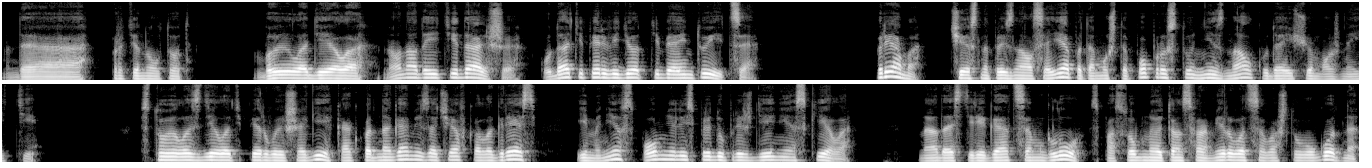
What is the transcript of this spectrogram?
«Да», — протянул тот. «Было дело, но надо идти дальше. Куда теперь ведет тебя интуиция?» «Прямо», — честно признался я, потому что попросту не знал, куда еще можно идти. Стоило сделать первые шаги, как под ногами зачавкала грязь, и мне вспомнились предупреждения Скела. Надо остерегаться мглу, способную трансформироваться во что угодно,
